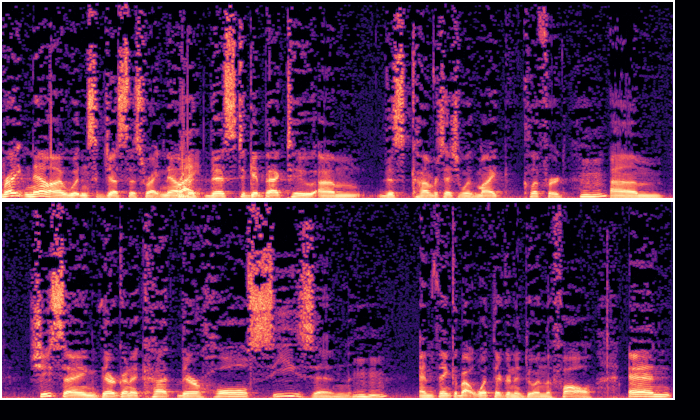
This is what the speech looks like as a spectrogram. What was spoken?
right now I wouldn't suggest this right now. But this to get back to um, this conversation with Mike Clifford, Mm-hmm. um, she's saying they're going to cut their whole season Mm-hmm. and think about what they're going to do in the fall. And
